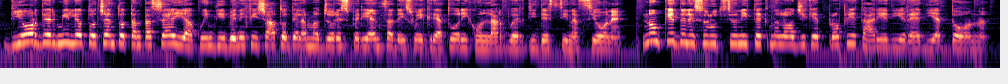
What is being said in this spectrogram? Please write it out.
The Order 1886 ha quindi beneficiato della maggiore esperienza dei suoi creatori con l'hardware di destinazione, nonché delle soluzioni tecnologiche proprietarie di Ready at Dawn.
